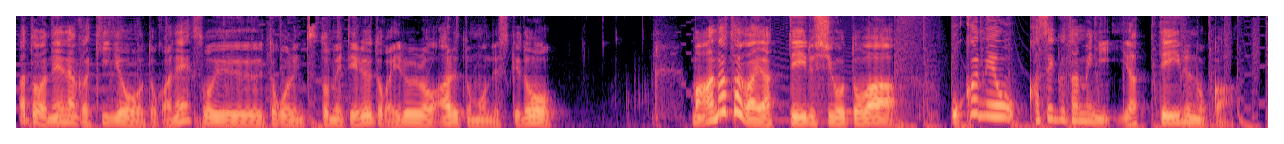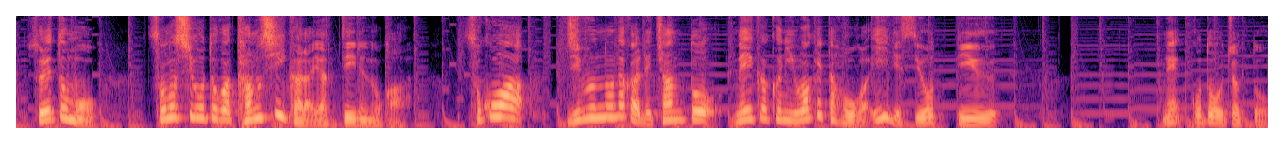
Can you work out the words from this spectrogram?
あとはね、なんか企業とかね、そういうところに勤めてるとかいろいろあると思うんですけど、まあ、あなたがやっている仕事は、お金を稼ぐためにやっているのか、それとも、その仕事が楽しいからやっているのか、そこは自分の中でちゃんと明確に分けた方がいいですよっていう、ね、ことをちょっと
